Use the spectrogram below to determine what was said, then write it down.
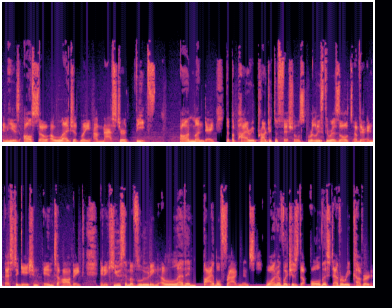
And he is also allegedly a master thief. On Monday, the Papyri Project officials released the results of their investigation into Obbink and accused him of looting 11 Bible fragments, one of which is the oldest ever recovered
